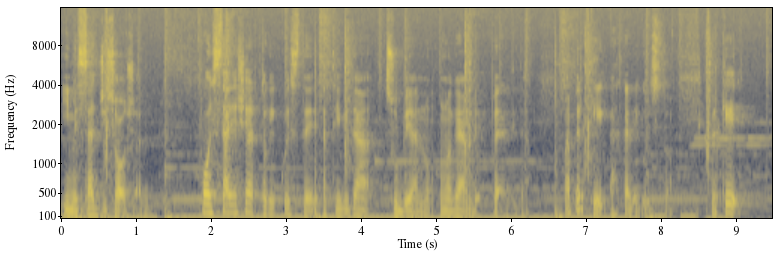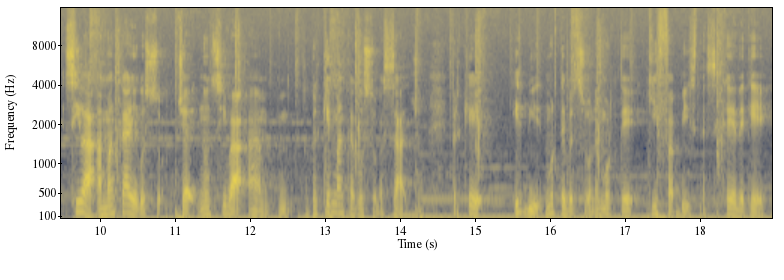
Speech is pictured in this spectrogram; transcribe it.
i messaggi social, puoi stare certo che queste attività subiranno una grande perdita. Ma perché accade questo? Perché si va a mancare questo, cioè non si va a... perché manca questo passaggio? Perché il, molte persone, molte, chi fa business crede che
